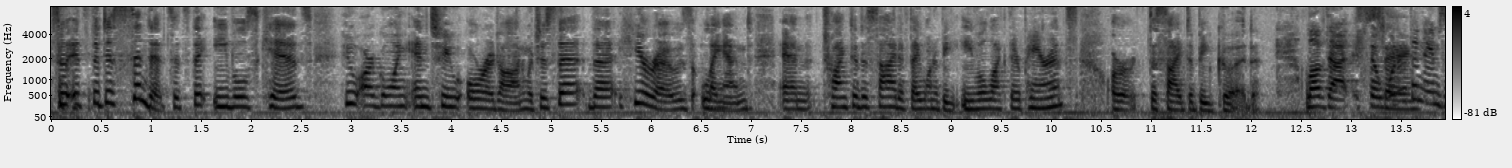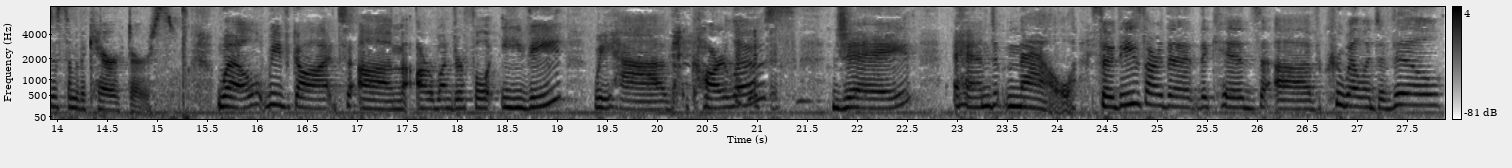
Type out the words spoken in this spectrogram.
So it's the descendants, it's the evils kids who are going into Auradon, which is the, the heroes' land, and trying to decide if they want to be evil like their parents or decide to be good. Love that. So what are the names of some of the characters? Well, we've got um, our wonderful Evie. We have Carlos, Jay, and Mal. So these are the, the kids of Cruella de Vil,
